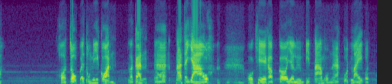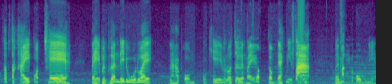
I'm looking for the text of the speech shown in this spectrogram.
ขอจบไว้ตรงนี้ก่อน แล้วกันนะฮะน่าจะยาว โอเคครับ ก็อย่าลืมติดตามผมนะ กดไลค์กด Subscribe กดแชร์ ไปให้เพื่อนๆได้ดูด้วยนะครับผม โอเค เราเจอกันใหม่ครับกับแบ็กมิซ่าบ๊ายบายครับผมวันนี้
